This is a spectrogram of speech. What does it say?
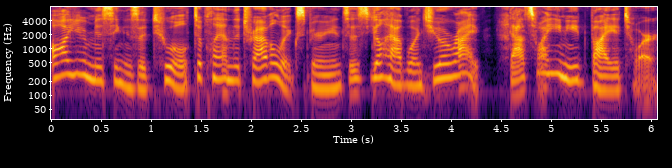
All you're missing is a tool to plan the travel experiences you'll have once you arrive. That's why you need Viator.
